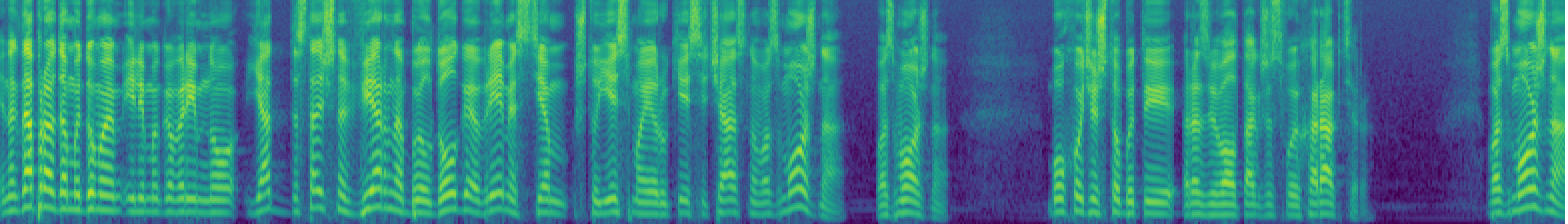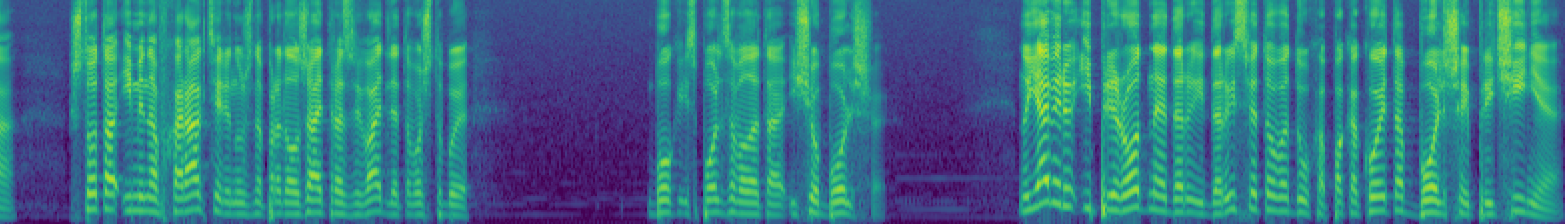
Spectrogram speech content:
Иногда, правда, мы думаем или мы говорим, ну, я достаточно верно был долгое время с тем, что есть в моей руке сейчас, но возможно, возможно, Бог хочет, чтобы ты развивал также свой характер. Возможно, что-то именно в характере нужно продолжать развивать для того, чтобы Бог использовал это еще больше. Но я верю и природные дары, и дары Святого Духа по какой-то большей причине.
